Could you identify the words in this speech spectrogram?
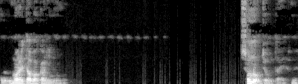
生まれたばかりの、その状態ですね。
